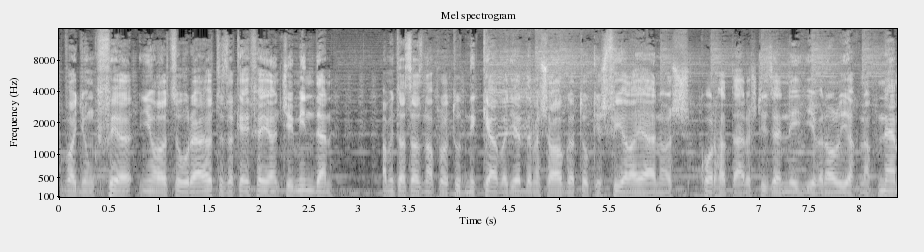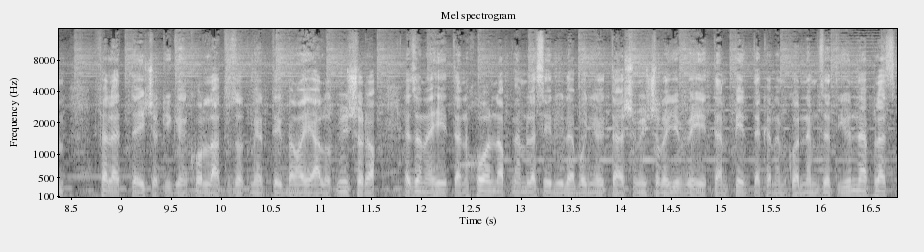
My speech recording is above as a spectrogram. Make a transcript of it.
vagyunk fél 8 óra előtt, ez a Kejfej minden, amit az aznapról tudni kell, vagy érdemes a hallgatók és Fiala János korhatáros 14 éven aluljaknak nem, felette és csak igen korlátozott mértékben ajánlott műsora. Ezen a héten holnap nem lesz élő lebonyolítású műsor, a jövő héten pénteken, amikor nemzeti ünnep lesz.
